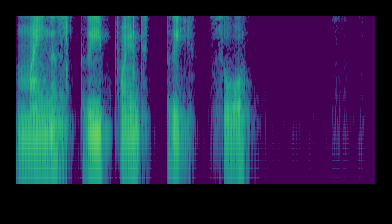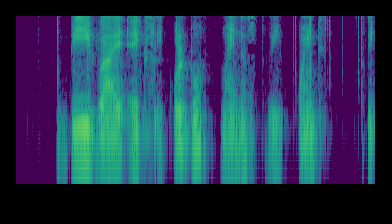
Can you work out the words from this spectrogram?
minus 3.3 so byx equal to minus 3.3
